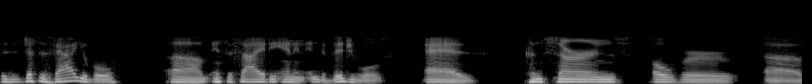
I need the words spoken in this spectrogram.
is just as valuable um, in society and in individuals as concerns over uh,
